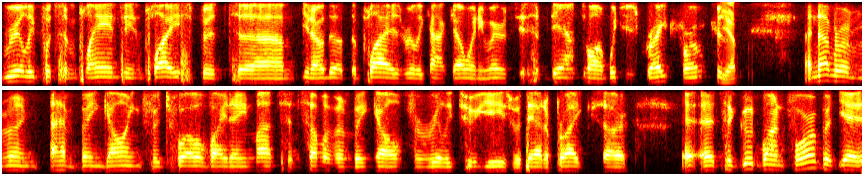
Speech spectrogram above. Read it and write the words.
really put some plans in place. But um, you know, the the players really can't go anywhere. It's just some downtime, which is great for them because. Yep a number of them have been going for 12, 18 months, and some of them have been going for really two years without a break. So it's a good one for them. But yeah,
